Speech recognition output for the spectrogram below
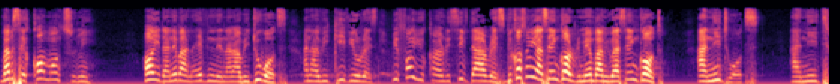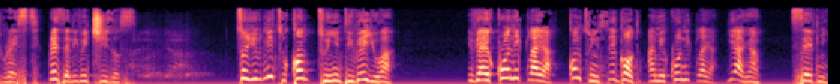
Bible says, Come unto me, all you neighbor and everything, and I will do what? And I will give you rest. Before you can receive that rest, because when you are saying, God, remember me, you are saying, God, I need what? I need rest. Praise the living Jesus. So you need to come to Him the way you are. If you are a chronic liar, come to Him. Say, God, I'm a chronic liar. Here I am. Save me.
